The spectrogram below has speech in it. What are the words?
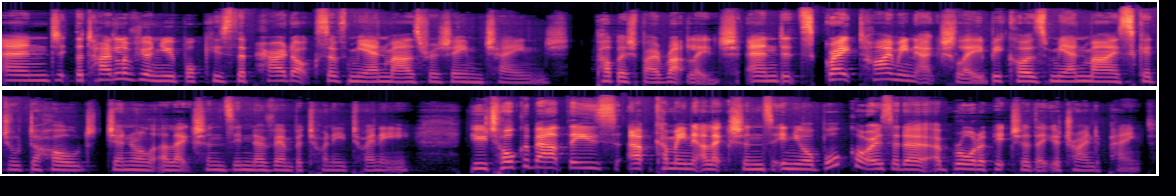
And the title of your new book is The Paradox of Myanmar's Regime Change, published by Routledge. And it's great timing, actually, because Myanmar is scheduled to hold general elections in November 2020. Do you talk about these upcoming elections in your book, or is it a, a broader picture that you're trying to paint?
